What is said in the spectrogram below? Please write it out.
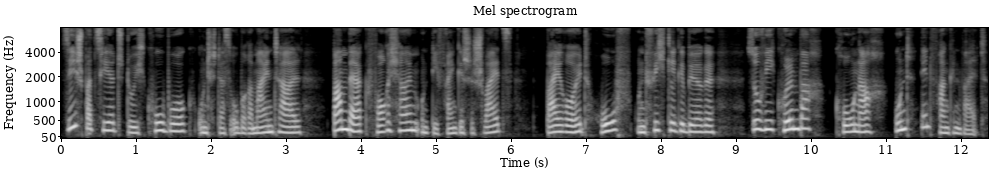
Sie spaziert durch Coburg und das obere Maintal, Bamberg, Forchheim und die fränkische Schweiz, Bayreuth, Hof und Fichtelgebirge sowie Kulmbach, Kronach und den Frankenwald.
